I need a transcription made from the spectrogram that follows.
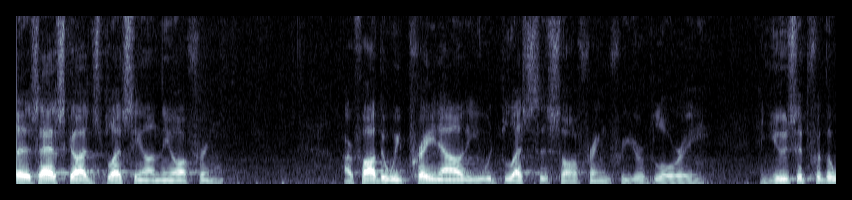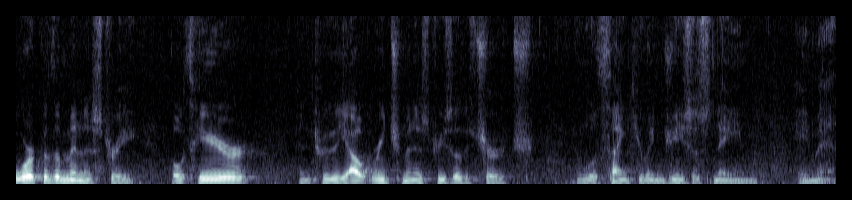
Let us ask God's blessing on the offering. Our Father, we pray now that you would bless this offering for your glory and use it for the work of the ministry, both here and through the outreach ministries of the church. And we'll thank you in Jesus' name. Amen.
